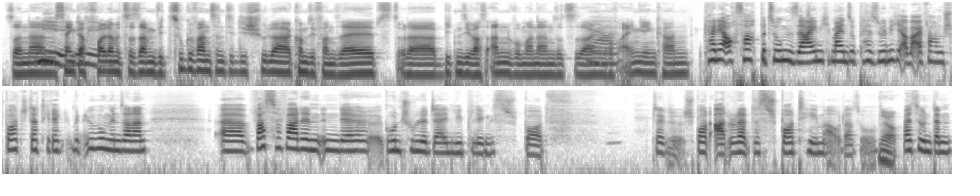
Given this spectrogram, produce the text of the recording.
sondern nee, es hängt nee, auch voll nee. damit zusammen, wie zugewandt sind die, die Schüler, kommen sie von selbst oder bieten sie was an, wo man dann sozusagen ja. drauf eingehen kann. Kann ja auch fachbezogen sein, ich meine so persönlich, aber einfach im Sport statt direkt mit Übungen, sondern äh, was war denn in der Grundschule dein Lieblingssport, Sportart oder das Sportthema oder so? Ja. Weißt du, und dann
